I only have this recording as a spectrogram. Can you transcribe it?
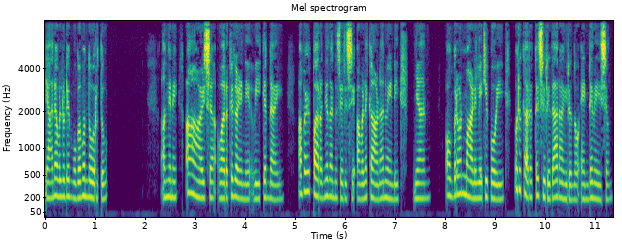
ഞാൻ അവളുടെ മുഖമൊന്ന് ഓർത്തു. അങ്ങനെ ആ ആഴ്ച വർക്ക് കഴിഞ്ഞ് വീക്കെൻഡായി അവൾ പറഞ്ഞതനുസരിച്ച് അവളെ കാണാൻ വേണ്ടി ഞാൻ ഒബ്രോൺ മാളിലേക്ക് പോയി. ഒരു കറുത്ത ചുരിദാറായിരുന്നു എന്റെ വേഷം.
